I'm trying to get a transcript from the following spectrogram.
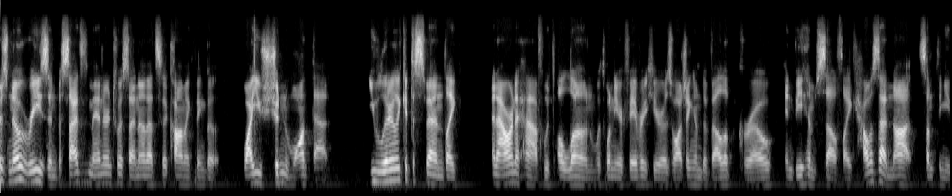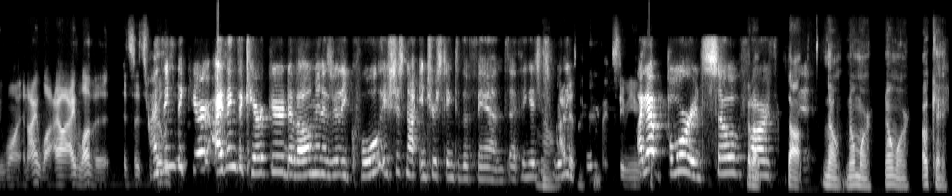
is no reason besides the Mandarin twist. I know that's a comic thing, but why you shouldn't want that? You literally get to spend like an hour and a half with alone with one of your favorite heroes, watching him develop, grow, and be himself. Like, how is that not something you want? And I, I I love it. It's it's I really. think the char- I think the character development is really cool. It's just not interesting to the fans. I think it's just No. Really just- cool. I got bored so far. Stop. it. No, no more. No more. Okay.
